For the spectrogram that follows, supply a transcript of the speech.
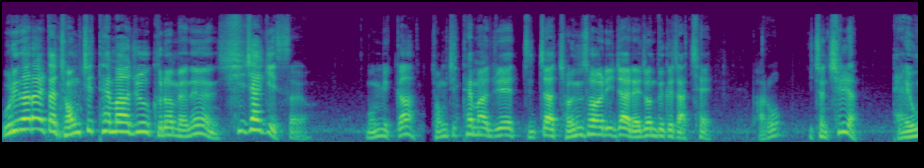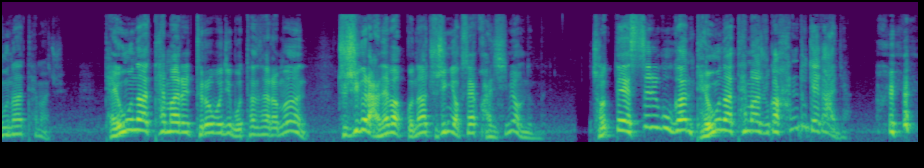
우리나라 일단 정치 테마주 그러면은 시작이 있어요. 뭡니까? 정치 테마주의 진짜 전설이자 레전드 그 자체. 바로 2007년 대우나 테마주. 대우나 테마를 들어보지 못한 사람은 주식을 안 해봤거나 주식 역사에 관심이 없는 분. 저때 쓸고 간 대우나 테마주가 한두 개가 아니야.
